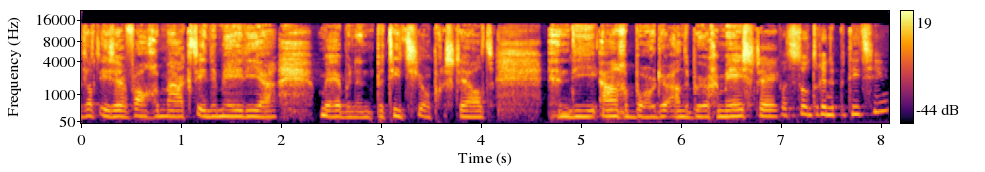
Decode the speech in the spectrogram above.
dat is ervan gemaakt in de media. We hebben een petitie opgesteld. En die aangeboden aan de burgemeester. Wat stond er in de petitie?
